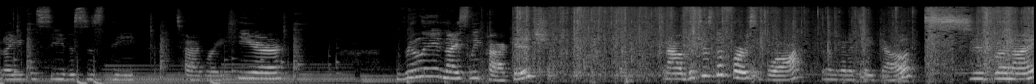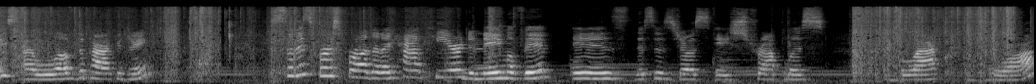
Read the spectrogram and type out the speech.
Now you can see this is the tag right here. Really nicely packaged. Now this is the first bra that I'm gonna take out. Super nice. I love the packaging. So this first bra that I have here, the name of it is, this is just a strapless black bra.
